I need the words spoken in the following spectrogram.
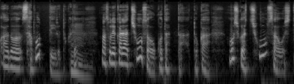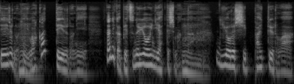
あのサボっているとかね、うん。まあ、それから調査を怠ったとかもしくは調査をしているのに、分かっているのに何か別の要因でやってしまった、による失敗っていうのは、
